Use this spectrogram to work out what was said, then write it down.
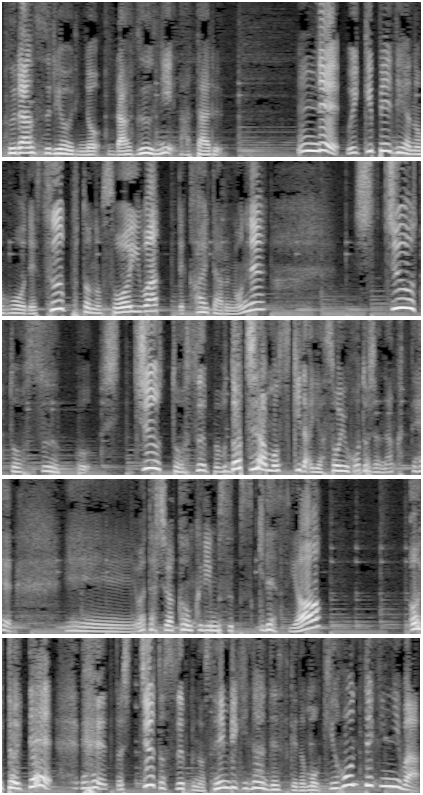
フランス料理のラグーに当たる。んで、ウィキペディアの方でスープとの相違はって書いてあるのね。シチューとスープ、シチューとスープ、どちらも好きだ。いや、そういうことじゃなくて、えー、私はコンクリームスープ好きですよ。置いといて、えー、っと、シチューとスープの線引きなんですけども、基本的には、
